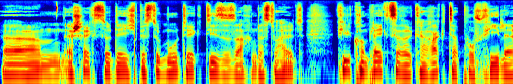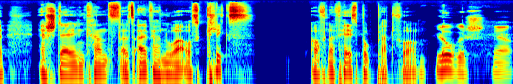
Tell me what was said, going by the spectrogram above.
ähm, erschreckst du dich, bist du mutig, diese Sachen, dass du halt viel komplexere Charakterprofile erstellen kannst, als einfach nur aus Klicks auf einer Facebook-Plattform. Logisch, ja.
